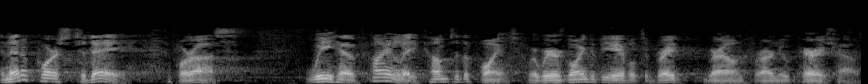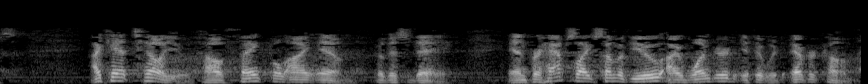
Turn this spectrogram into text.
And then, of course, today, for us, we have finally come to the point where we're going to be able to break ground for our new parish house. I can't tell you how thankful I am for this day. And perhaps like some of you, I wondered if it would ever come.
